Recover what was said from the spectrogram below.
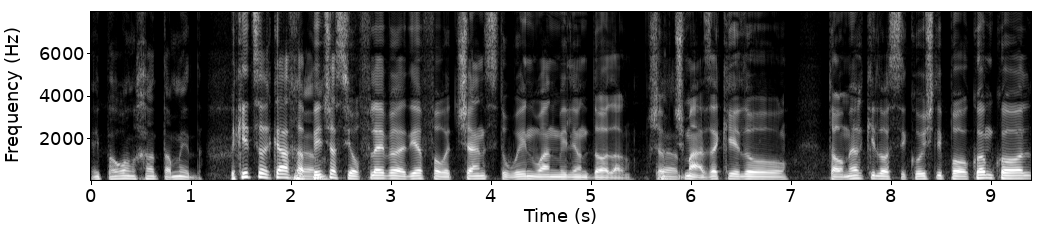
עיפרון חד תמיד. בקיצר ככה, כן. pitch us your flavor idea for a chance to win 1 מיליון דולר. עכשיו, כן. תשמע, זה כאילו, אתה אומר כאילו, הסיכוי שלי פה, קודם כל,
